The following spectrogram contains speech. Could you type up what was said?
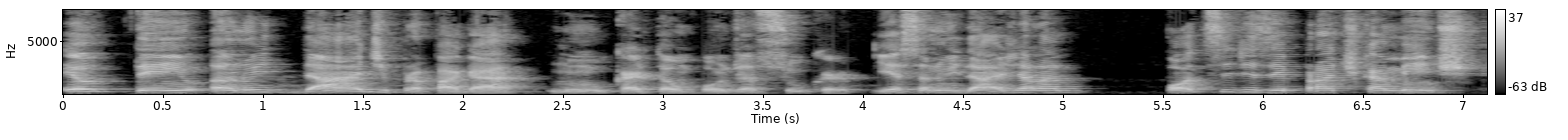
eu tenho anuidade para pagar no cartão Pão de Açúcar. E essa anuidade, ela pode-se dizer praticamente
